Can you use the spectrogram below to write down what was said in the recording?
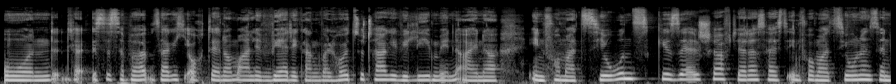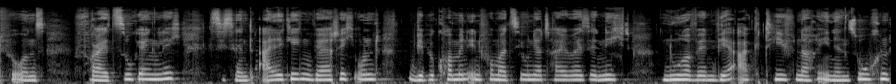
Und da ist es aber, sage ich auch, der normale Werdegang, weil heutzutage wir leben in einer Informationsgesellschaft, ja. Das heißt, Informationen sind für uns frei zugänglich, sie sind allgegenwärtig und wir bekommen Informationen ja teilweise nicht nur, wenn wir aktiv nach ihnen suchen,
